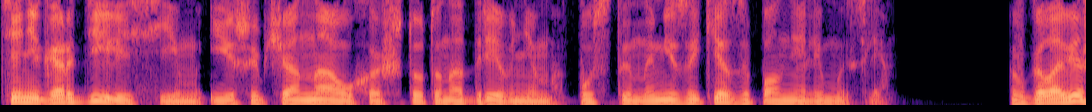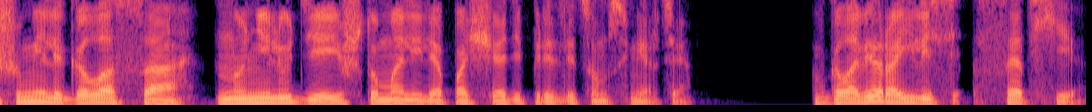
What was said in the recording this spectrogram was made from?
Тени гордились им и, шепча на ухо что-то на древнем пустынном языке, заполняли мысли. В голове шумели голоса, но не людей, что молили о пощаде перед лицом смерти. В голове роились сетхи,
